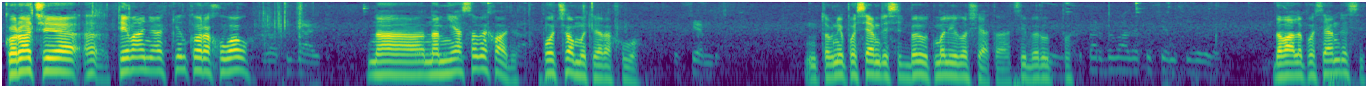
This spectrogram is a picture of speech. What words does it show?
Коротше, е, ти Ваня кілько рахував 29 на, на м'ясо виходить? По чому ти рахував? по 70. Ну, то вони по 70 беруть малі лошета, а ці беруть по... Тепер давали по 70 гривень. Давали по 70?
